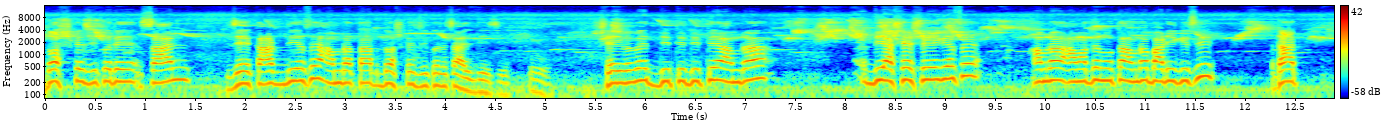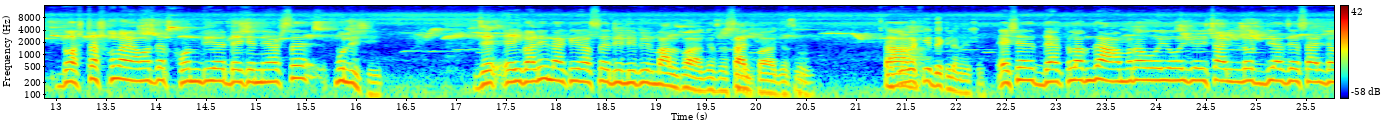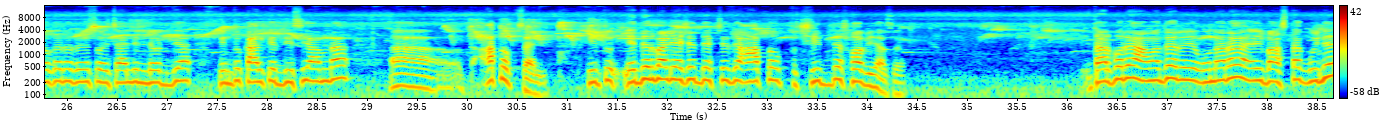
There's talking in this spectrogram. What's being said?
দশ কেজি করে চাল যে কার্ড দিয়েছে আমরা তার দশ কেজি করে চাল দিয়েছি। সেইভাবে দিতে দিতে আমরা দেওয়া শেষ হয়ে গেছে। আমরা আমাদের মতো আমরা বাড়ি গেছি। রাত দশটার সময় আমাদের ফোন দিয়ে ডেকে নিয়ে আসছে পুলিশই যে এই বাড়ি নাকি আছে রিলিফের মাল পাওয়া গেছে চাল পাওয়া গেছে। তা কি দেখলেন এসে? এসে দেখলাম যে আমরা ওই ওই যে চাল লোড দিয়া যে চালটা ওখানে রয়েছে ওই চালের লোড দিয়া কিন্তু কালকে দিছি আমরা আতপ চাল। কিন্তু এদের বাড়ি এসে দেখছে যে আতপ সিদ্ধ সবই আছে। তারপরে আমাদের ওনারা এই বাস্তা গুইনে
